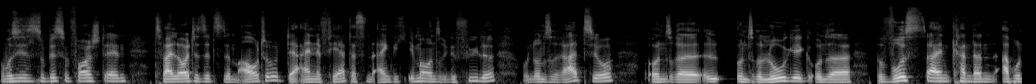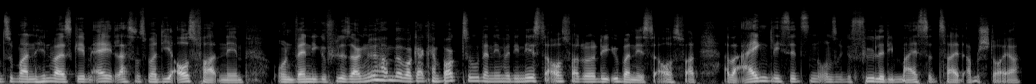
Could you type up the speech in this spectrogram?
Man muss sich das so ein bisschen vorstellen, zwei Leute sitzen im Auto, der eine fährt, das sind eigentlich immer unsere Gefühle und unsere Ratio, unsere, unsere Logik, unser Bewusstsein kann dann ab und zu mal einen Hinweis geben, ey, lass uns mal die Ausfahrt nehmen. Und wenn die Gefühle sagen, nö, haben wir aber gar keinen Bock zu, dann nehmen wir die nächste Ausfahrt oder die übernächste Ausfahrt. Aber eigentlich sitzen unsere Gefühle die meiste Zeit am Steuer.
